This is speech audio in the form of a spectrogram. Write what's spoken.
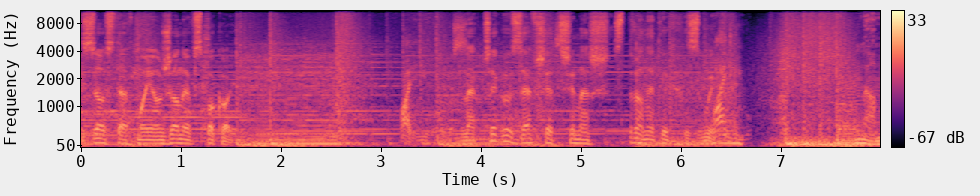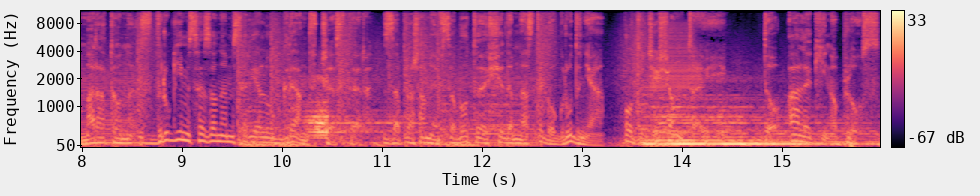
Zostaw moją żonę w spokoju. Dlaczego zawsze trzymasz stronę tych złych? Na maraton z drugim sezonem serialu Grandchester zapraszamy w sobotę 17 grudnia od 10 do Ale Kino Plus.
